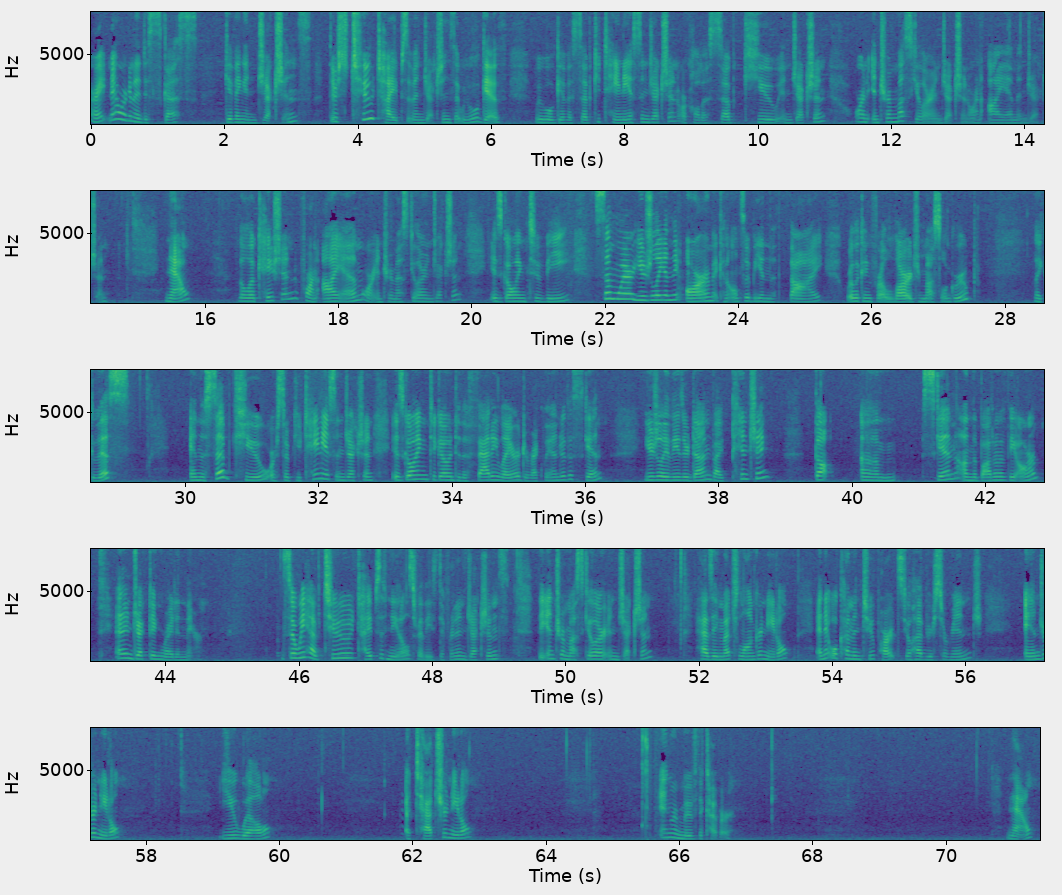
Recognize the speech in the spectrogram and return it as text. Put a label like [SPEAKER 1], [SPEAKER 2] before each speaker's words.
[SPEAKER 1] All right, now we're going to discuss giving injections. There's two types of injections that we will give. We will give a subcutaneous injection, or called a sub-Q injection, or an intramuscular injection, or an IM injection. Now, the location for an IM, or intramuscular injection, is going to be somewhere usually in the arm. It can also be in the thigh. We're looking for a large muscle group, like this. And the sub-Q or subcutaneous injection is going to go into the fatty layer directly under the skin. Usually these are done by pinching the um, skin on the bottom of the arm and injecting right in there. So we have two types of needles for these different injections. The intramuscular injection has a much longer needle and it will come in two parts. You'll have your syringe and your needle. You will attach your needle and remove the cover. Now,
